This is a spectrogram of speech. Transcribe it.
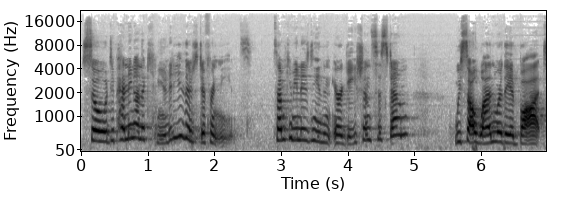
So, depending on the community, there's different needs. Some communities need an irrigation system. We saw one where they had bought,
